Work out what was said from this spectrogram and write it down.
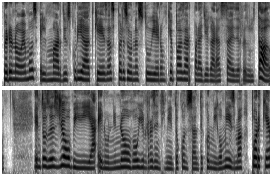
pero no vemos el mar de oscuridad que esas personas tuvieron que pasar para llegar hasta ese resultado. Entonces yo vivía en un enojo y un resentimiento constante conmigo misma porque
